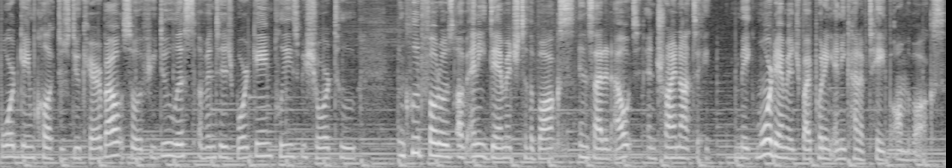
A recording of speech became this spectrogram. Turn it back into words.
board game collectors do care about. So if you do list a vintage board game, please be sure to include photos of any damage to the box inside and out and try not to make more damage by putting any kind of tape on the box.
